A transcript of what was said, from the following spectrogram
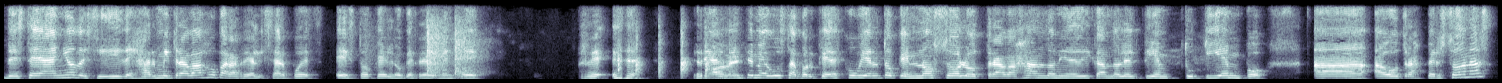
este año decidí dejar mi trabajo para realizar pues esto que es lo que realmente realmente me gusta porque he descubierto que no solo trabajando ni dedicándole el tiempo tu tiempo a, otras personas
